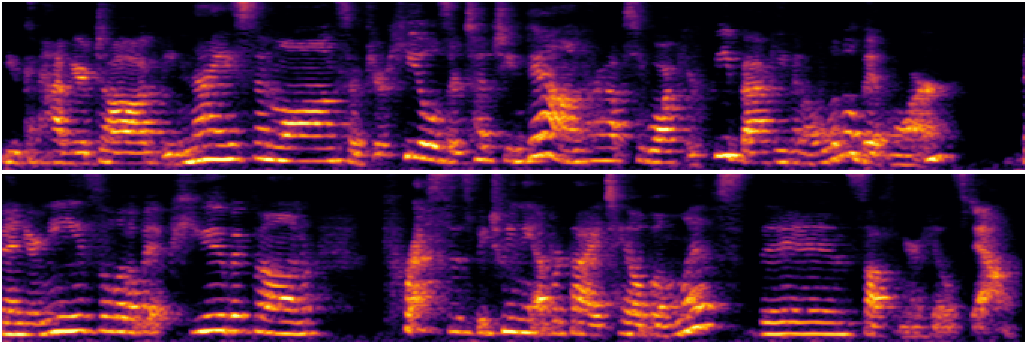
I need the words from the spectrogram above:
You can have your dog be nice and long. So if your heels are touching down, perhaps you walk your feet back even a little bit more. Bend your knees a little bit, pubic bone presses between the upper thigh, tailbone lifts, then soften your heels down.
